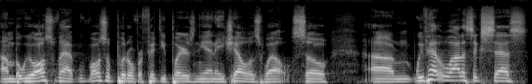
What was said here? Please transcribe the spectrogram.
Um, but we also have we've also put over fifty players in the NHL as well. So um, we've had a lot of success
